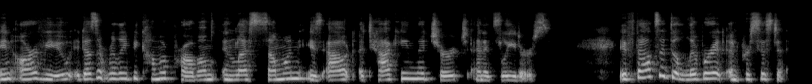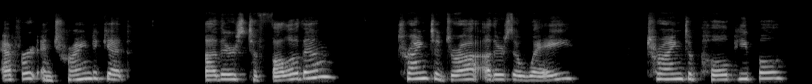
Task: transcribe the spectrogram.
In our view, it doesn't really become a problem unless someone is out attacking the church and its leaders. If that's a deliberate and persistent effort and trying to get others to follow them, trying to draw others away trying to pull people,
